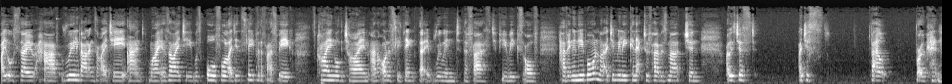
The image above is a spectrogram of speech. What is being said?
I also have really bad anxiety and my anxiety was awful. I didn't sleep for the first week crying all the time and I honestly think that it ruined the first few weeks of having a newborn. Like I didn't really connect with her as much and I was just, I just felt broken.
